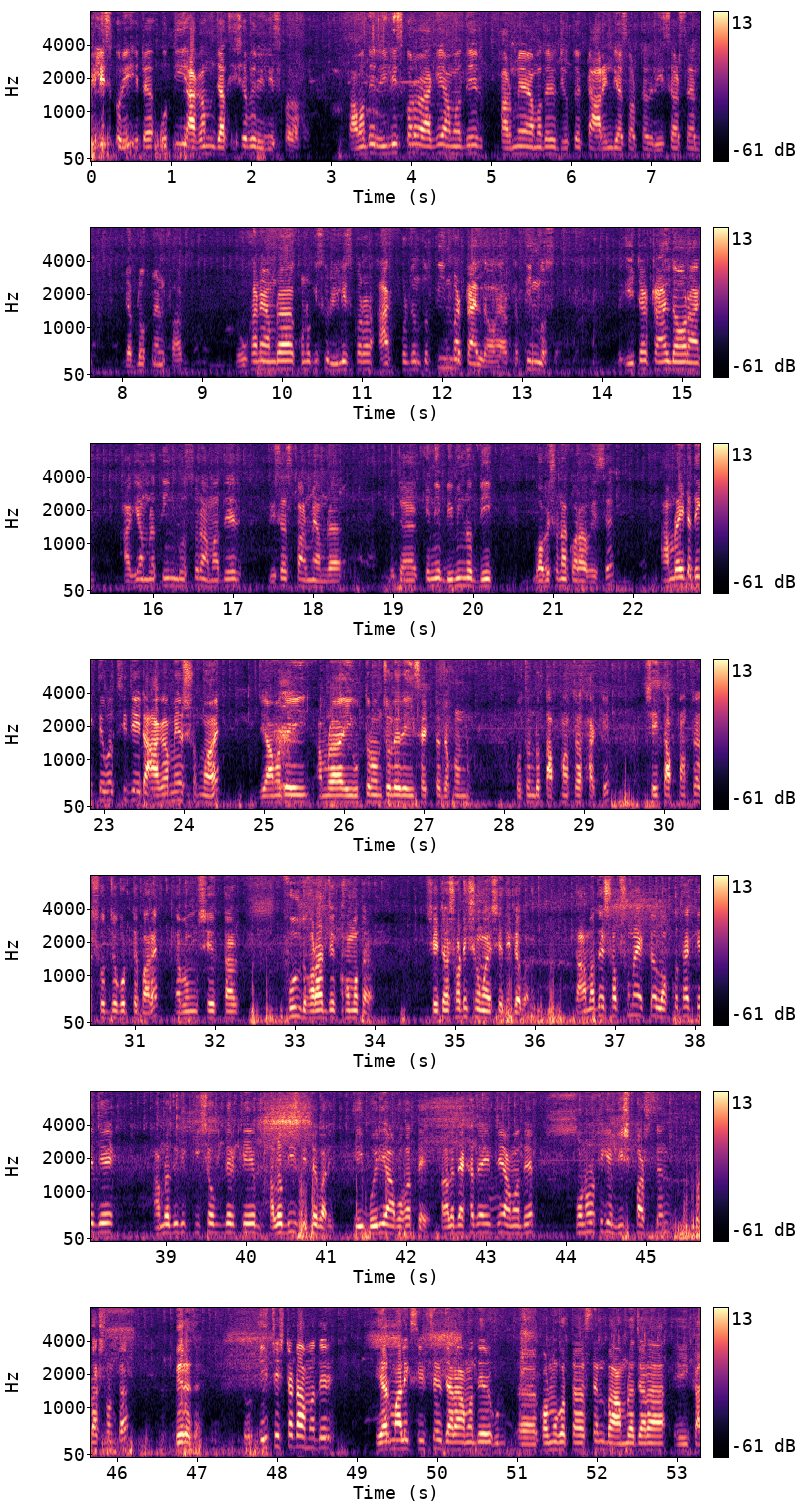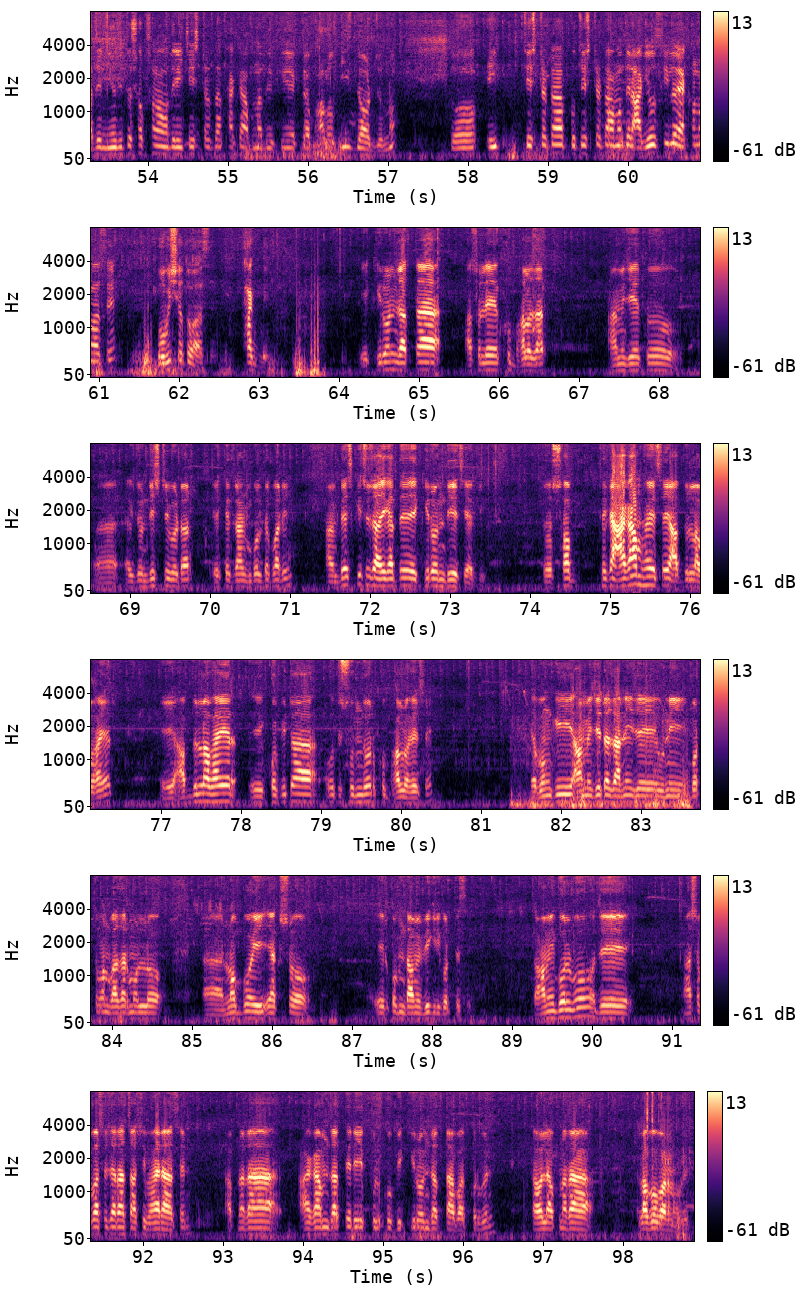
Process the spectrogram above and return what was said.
রিলিজ করি, এটা অতি আগাম জাত হিসেবে রিলিজ করা হয়। আমাদের রিলিজ করার আগে আমাদের ফার্মে আমাদের যেহেতু একটা আর আছে, অর্থাৎ রিসার্চ অ্যান্ড ডেভেলপমেন্ট ফার্ম ওখানে আমরা কোনো কিছু রিলিজ করার আগ পর্যন্ত তিনবার ট্রায়াল দেওয়া হয়, অর্থাৎ তিন বছর। তো ট্রায়াল দেওয়ার আগ, আগে আমরা তিন বছর আমাদের রিসার্চ ফার্মে আমরা এটাকে নিয়ে বিভিন্ন দিক গবেষণা করা হয়েছে। আমরা এটা দেখতে পাচ্ছি যে এটা আগামের সময় যে আমাদের এই, আমরা এই উত্তর অঞ্চলের এই সাইডটা যখন প্রচণ্ড তাপমাত্রা থাকে, সেই তাপমাত্রা সহ্য করতে পারে এবং সে তার ফুল ধরার যে ক্ষমতা, সেটা সঠিক সময়ে সে দিতে পারে। তা আমাদের সবসময় একটা লক্ষ্য থাকে যে আমরা যদি কৃষকদেরকে ভালো বীজ দিতে পারি এই বৈরী আবহাওয়াতে, তাহলে দেখা যায় যে আমাদের পনেরো থেকে বিশ পার্সেন্ট প্রোডাকশনটা বেড়ে যায়। তো এই চেষ্টাটা আমাদের এয়ার মালিক সিটসে যারা আমাদের কর্মকর্তা আছেন বা আমরা যারা এই কাজে নিয়োজিত সবসময় আমাদের এই চেষ্টাটা থাকে আপনাদেরকে একটা ভালো বীজ দেওয়ার জন্য। তো এই চেষ্টাটা, প্রচেষ্টাটা আমাদের আগেও ছিল, এখনও আছে, ভবিষ্যতেও আছে। থাকবে। এই কিরণ জাতটা আসলে খুব ভালো জাত আমি যেহেতু একজন ডিস্ট্রিবিউটার এক্ষেত্রে আমি বলতে পারি, আমি বেশ কিছু জায়গাতে কিরণ দিয়েছি আর কি। তো সব থেকে আগাম হয়েছে আবদুল্লাহ ভাইয়ের। এই আবদুল্লাহ ভাইয়ের এই কপিটা অতি সুন্দর, খুব ভালো হয়েছে। এবং কি আমি যেটা জানি যে উনি বর্তমান বাজার মূল্য নব্বই, একশো এরকম দামে বিক্রি করতেছে। তো আমি বলব যে আশেপাশে যারা চাষি ভাইরা আছেন, আপনারা আগাম জাতের এই ফুলকপি কিরণ জাতটা আবাদ করবেন, তাহলে আপনারা লাভবান হবেন।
